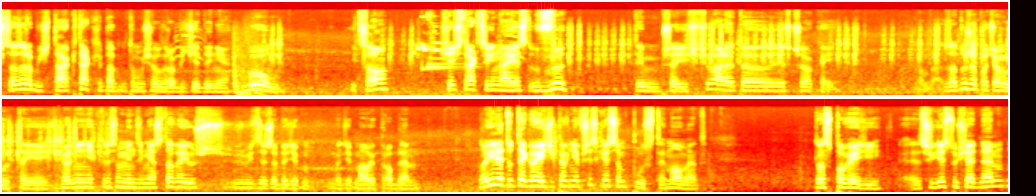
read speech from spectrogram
czy to zrobić tak? Tak chyba bym to musiał zrobić jedynie. Boom! I co? Sieć trakcyjna jest w tym przejściu, ale to jeszcze ok. Dobra, za dużo pociągów tutaj jeździ. Pewnie niektóre są międzymiastowe, już, już widzę, że będzie, będzie mały problem. No ile tu tego jeździ? Pewnie wszystkie są puste. Moment. Do spowiedzi. E, 37,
